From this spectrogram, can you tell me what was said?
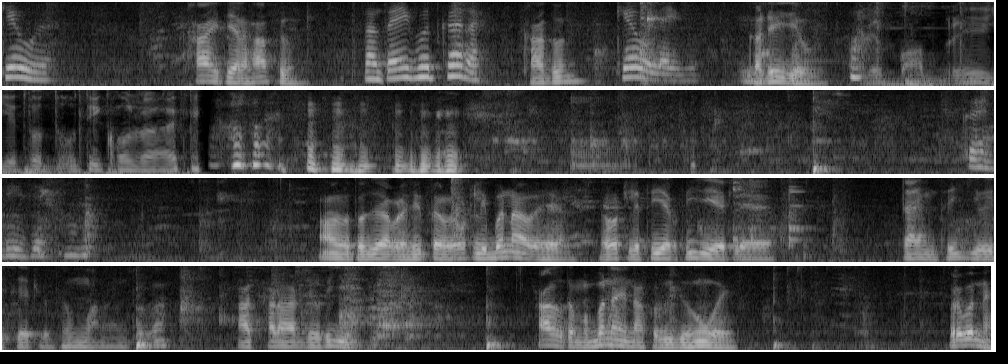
કેવું હે? ખાય ત્યારે હાસું. તને ચાખ્યું જ ખરા? ખાધું ને? કેવું લાગ્યું? કઢી જેવું. અરે બાપ રે તો ધોતી ખોલ રહા છે હા તો જો આપણે શીતળ રોટલી બનાવે છે. રોટલી તૈયાર થઈ જાય એટલે ટાઈમ થઈ ગયો છે એટલે જમવાનું એમ તો કા. આ થાળા હાથ જેવું થઈ ગયું. સારું તમે બનાવી નાખો બીજું શું હોય. બરાબર ને?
